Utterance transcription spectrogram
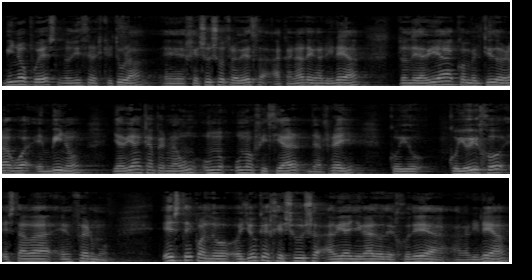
Vino pues, nos dice la Escritura, eh, Jesús otra vez a Caná de Galilea, donde había convertido el agua en vino, y había en Capernaum un, un oficial del rey cuyo cuyo hijo estaba enfermo. Este, cuando oyó que Jesús había llegado de Judea a Galilea,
